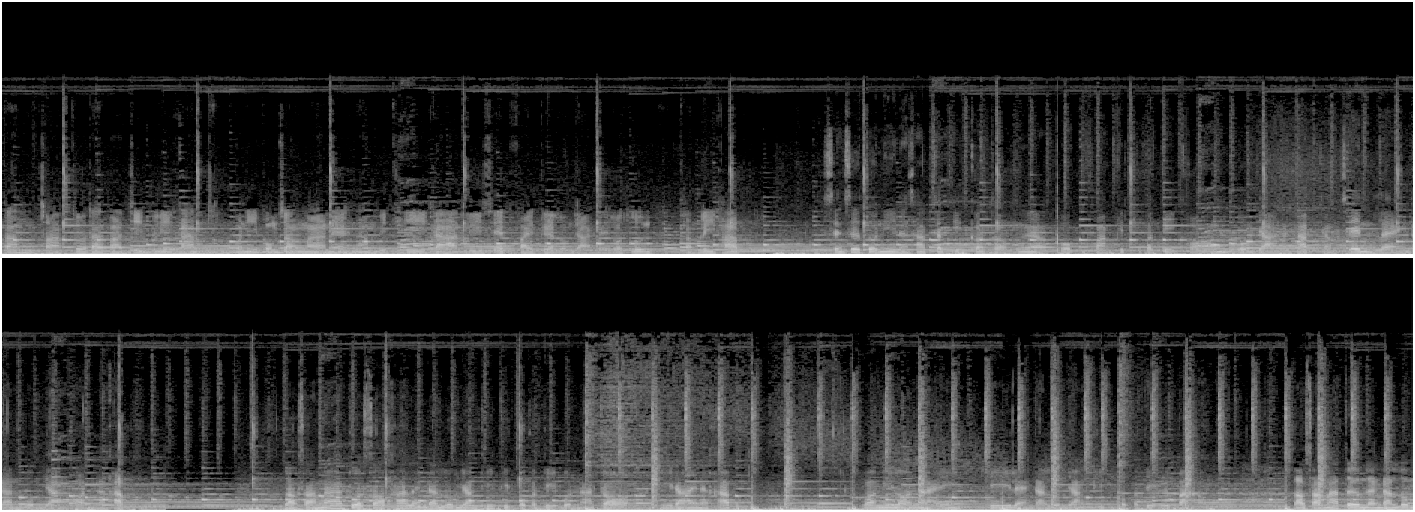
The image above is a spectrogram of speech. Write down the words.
โตต้าปราจีนบุรีครับ วันนี้ผมจะมาแนะนำวิธีการรีเซ็ตไฟเตือนลมยางในรถรุ่นคัมรี่ครับ เซ็นเซอร์ตัวนี้นะครับจะติดก็ต่อเมื่อพบความผิดปกติของลมยางนะครับ อย่างเช่น แรงดันลมยางอ่อนนะครับ เราสามารถตรวจสอบค่าแรงดันลมยางที่ผิดปกติบนหน้าจอนี้ได้นะครับ ว่ามีล้อไหนที่แรงดันลมยางผิดปกติหรือเปล่า เราสามารถเติมแรงดันลม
